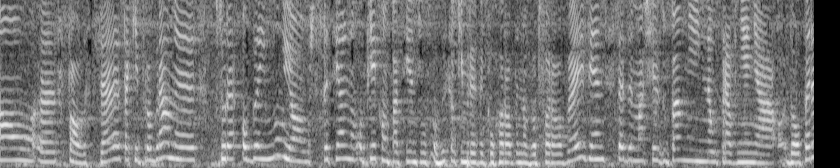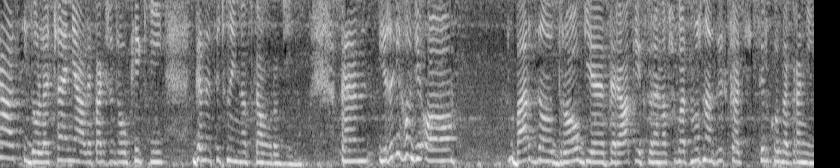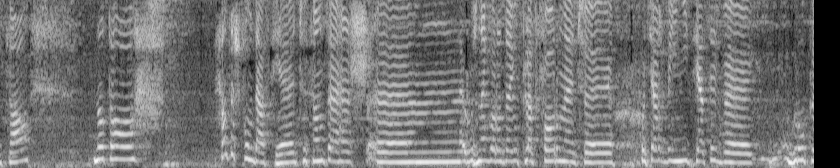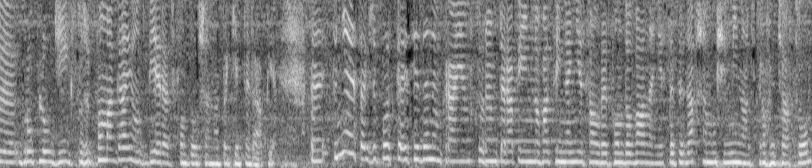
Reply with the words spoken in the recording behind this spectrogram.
w Polsce takie programy, które obejmują specjalną opieką pacjentów o wysokim ryzyku choroby nowotworowej, więc wtedy ma się zupełnie inne uprawnienia do operacji, do leczenia, ale także do opieki genetycznej nad całą rodziną. Jeżeli chodzi o bardzo drogie terapie, które na przykład można zyskać tylko za granicą, no to są też fundacje, czy są też um, różnego rodzaju platformy, czy chociażby inicjatywy grupy, grup ludzi, którzy pomagają zbierać fundusze na takie terapie. E, to nie jest tak, że Polska jest jedynym krajem, w którym terapie innowacyjne nie są refundowane. Niestety zawsze musi minąć trochę czasu,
